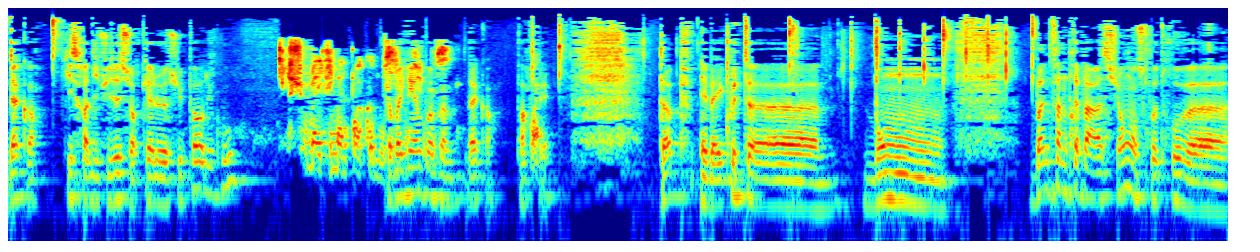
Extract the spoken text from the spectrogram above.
D'accord. Qui sera diffusé sur quel support du coup? Sur bikeman.com Sur aussi. bikingman.com. D'accord. Parfait. Top. Et ben écoute, euh, bon. Bonne fin de préparation. On se retrouve, euh,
